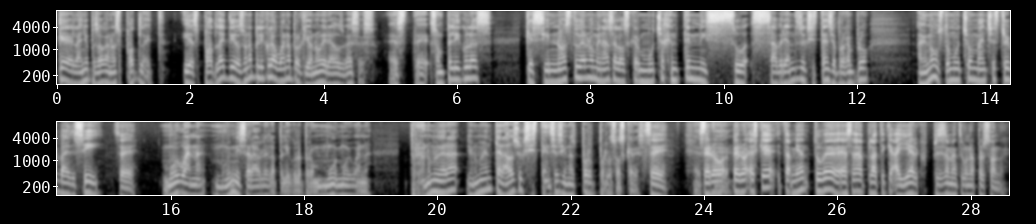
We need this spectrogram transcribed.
que el año pasado ganó Spotlight. Y Spotlight, digo, es una película buena porque yo no vería dos veces. Este, son películas que si no estuvieran nominadas al Oscar, mucha gente ni su, sabrían de su existencia. Por ejemplo, a mí me gustó mucho Manchester by the Sea. Sí. Muy buena, muy miserable la película, pero muy, muy buena. Pero yo no me hubiera, yo no me hubiera enterado de su existencia si no es por, por los Oscars. Sí. Pero, este pero es que también tuve esa plática ayer precisamente con una persona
